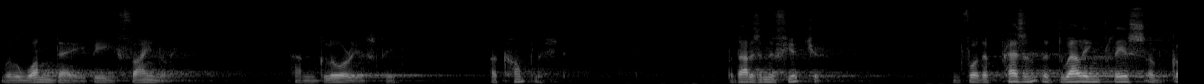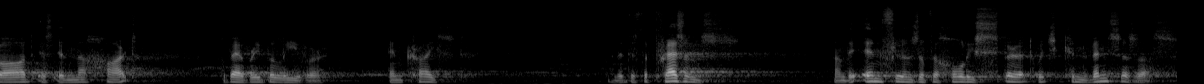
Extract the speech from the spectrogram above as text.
will one day be finally and gloriously accomplished. But that is in the future. And for the present, the dwelling place of God is in the heart of every believer in Christ. And it is the presence and the influence of the Holy Spirit which convinces us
